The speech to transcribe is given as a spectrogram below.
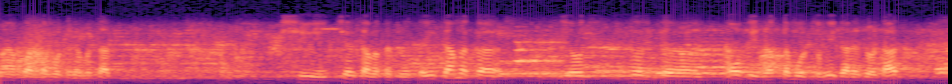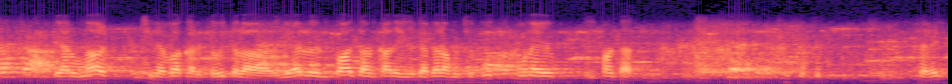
Mai am foarte multe de învățat. Și ce înseamnă pentru mine? Păi înseamnă că eu sunt uh, 80% mulțumit de rezultat, iar un alt cineva care se uită la el în faza în care eu de-abia l-am început, spune, e fantastic. Înțelegi?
